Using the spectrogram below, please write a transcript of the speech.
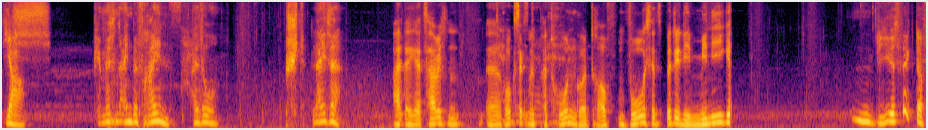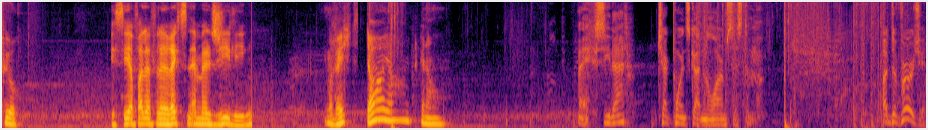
Ja. Wir müssen einen befreien. Also. Psst, leise. Alter, jetzt habe ich einen äh, Rucksack mit Patronengurt drauf. Wo ist jetzt bitte die Minigun? Die ist weg dafür. Ich sehe auf alle Fälle rechts ein MLG liegen. Rechts? Ja, ja, genau. Hey, see that? Checkpoint's got an alarm system. A diversion.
